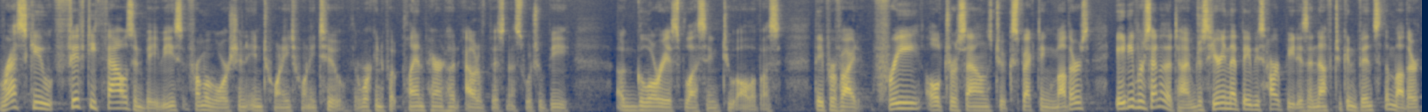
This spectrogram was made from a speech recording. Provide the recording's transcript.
rescue 50,000 babies from abortion in 2022. They're working to put Planned Parenthood out of business, which would be a glorious blessing to all of us. They provide free ultrasounds to expecting mothers. 80% of the time, just hearing that baby's heartbeat is enough to convince the mother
